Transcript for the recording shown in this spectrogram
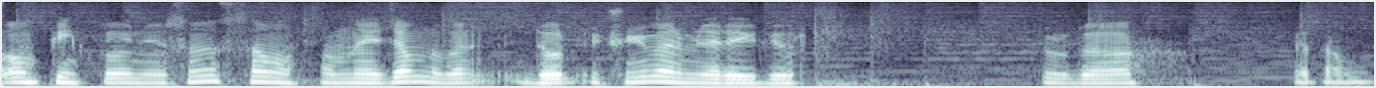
10 pinkle oynuyorsanız tamam anlayacağım da ben 4 3. mermi nereye gidiyor? Şurada. Adam.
